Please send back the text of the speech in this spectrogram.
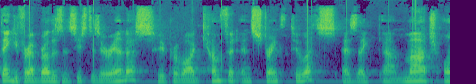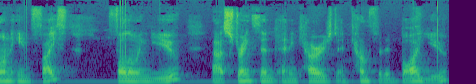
thank you for our brothers and sisters around us who provide comfort and strength to us as they march on in faith, following you uh, strengthened and encouraged and comforted by you.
